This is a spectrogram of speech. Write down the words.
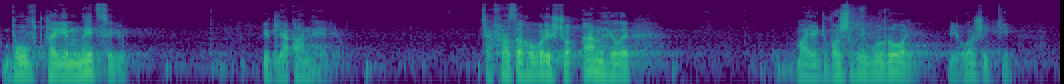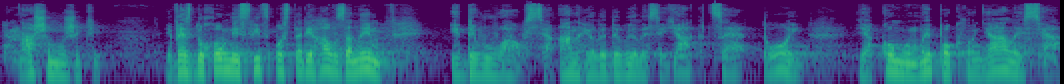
був таємницею і для ангелів. Ця фраза говорить, що ангели мають важливу роль в його житті, в нашому житті. І весь духовний світ спостерігав за ним і дивувався. Ангели дивилися, як це той, якому ми поклонялися,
